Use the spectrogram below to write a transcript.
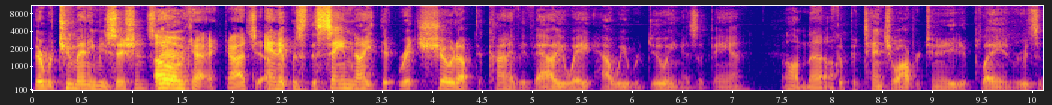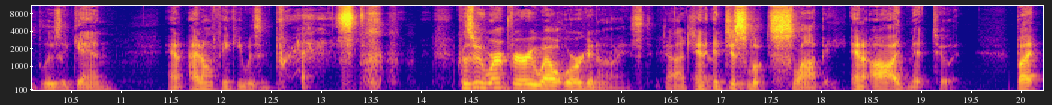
There were too many musicians Oh, okay, gotcha. And it was the same night that Rich showed up to kind of evaluate how we were doing as a band, oh no. the potential opportunity to play in Roots of Blues again. And I don't think he was impressed because we weren't very well organized. Gotcha. and it just looked sloppy, and I'll admit to it. But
